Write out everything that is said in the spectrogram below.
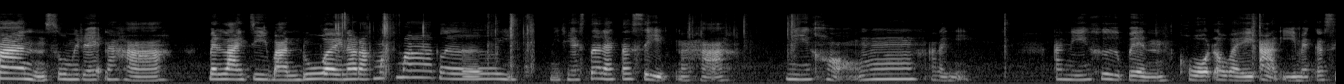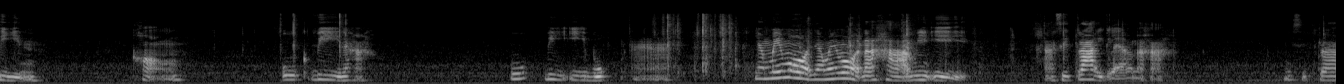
มันซูมิเระนะคะ เป็นลายจีบันด้วย น่ารักมาก ๆ เลย มีเทสเตอร์แลคตาซิดนะคะ มีของอะไรนี่ อันนี้คือเป็นโค้ดเอาไว้อ่าน e magazine ของอุ๊กบีนะคะบุ๊ก b e book อ่ายังไม่หมดยังไม่หมดนะคะ มีอีกอะซิตราอีกแล้วนะคะ มีซิตรา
